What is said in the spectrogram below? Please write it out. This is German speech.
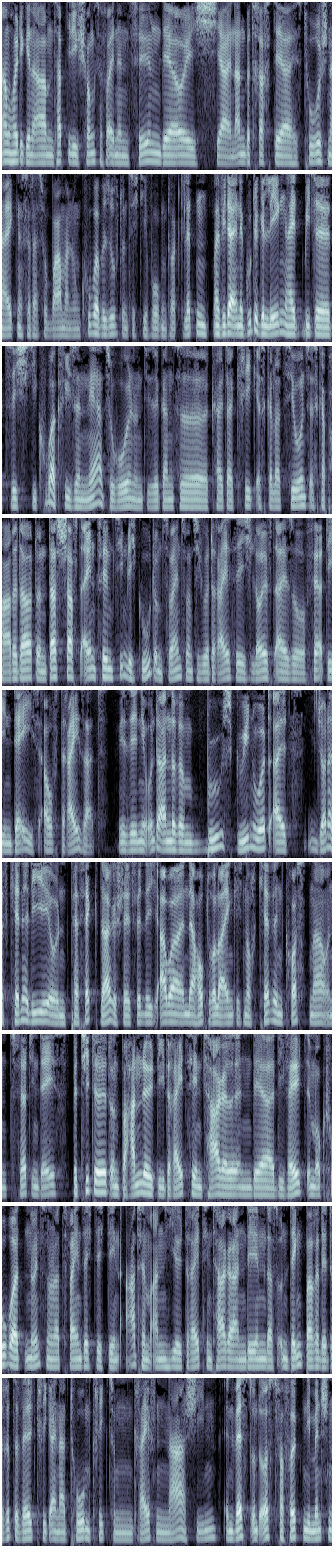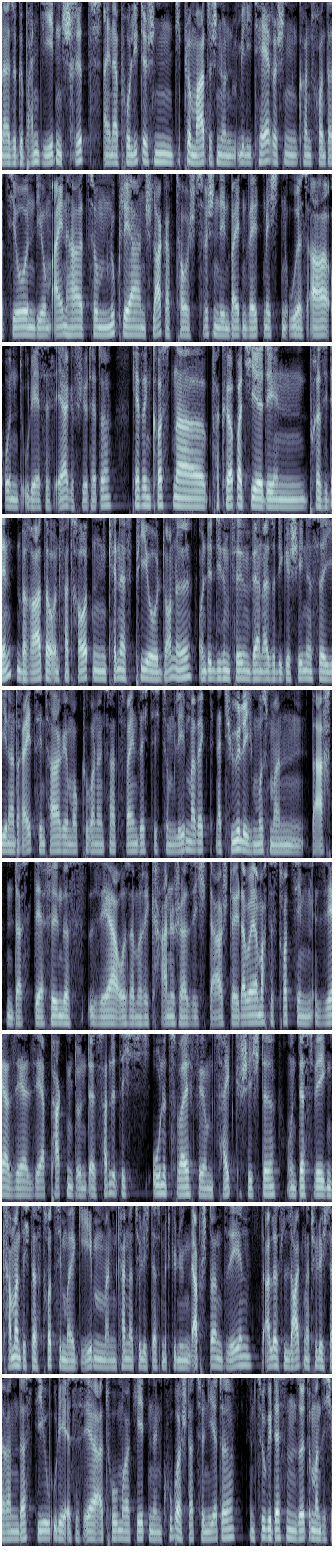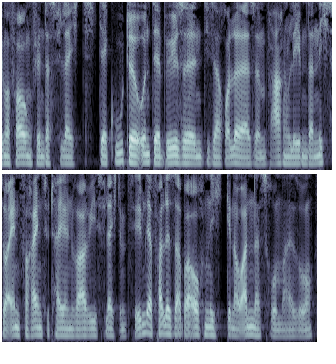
Am heutigen Abend habt ihr die Chance auf einen Film, der euch ja in Anbetracht der historischen Ereignisse, dass Obama nun Kuba besucht und sich die Wogen dort glätten, mal wieder eine gute Gelegenheit bietet, sich die Kuba-Krise näher zu holen und diese ganze kalter Krieg Eskalations-Eskapade dort. Und das schafft ein Film ziemlich gut. Um 22.30 Uhr läuft also 13 Days auf Dreisat. Wir sehen hier unter anderem Bruce Greenwood als John F. Kennedy und perfekt dargestellt, finde ich, aber in der Hauptrolle eigentlich noch Kevin Costner und 13 Days betitelt und behandelt die 13 Tage, in der die Welt im Oktober 1962 den Atem anhielt. 13 Tage, an denen das Undenkbare, der dritte Weltkrieg, ein Atomkrieg zum Greifen nahe schien. In West und Ost verfolgten die Menschen also gebannt jeden Schritt einer politischen, diplomatischen und militärischen Konfrontation, die um ein Haar zum nuklearen nuklearen Schlagabtausch zwischen den beiden Weltmächten USA und UdSSR geführt hätte. Kevin Costner verkörpert hier den Präsidentenberater und Vertrauten Kenneth P. O'Donnell und in diesem Film werden also die Geschehnisse jener 13 Tage im Oktober 1962 zum Leben erweckt. Natürlich muss man beachten, dass der Film das sehr aus amerikanischer Sicht darstellt, aber er macht es trotzdem sehr, sehr, sehr packend und es handelt sich ohne Zweifel um Zeitgeschichte und deswegen kann man sich das trotzdem mal geben. Man kann natürlich das mit genügend Abstand sehen. Alles lag natürlich daran, dass die UdSSR Atomraketen Raketen in Kuba stationierte. Im Zuge dessen sollte man sich immer vor Augen führen, dass vielleicht der Gute und der Böse in dieser Rolle, also im wahren Leben, dann nicht so einfach einzuteilen war, wie es vielleicht im Film der Fall ist, aber auch nicht genau andersrum. Also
